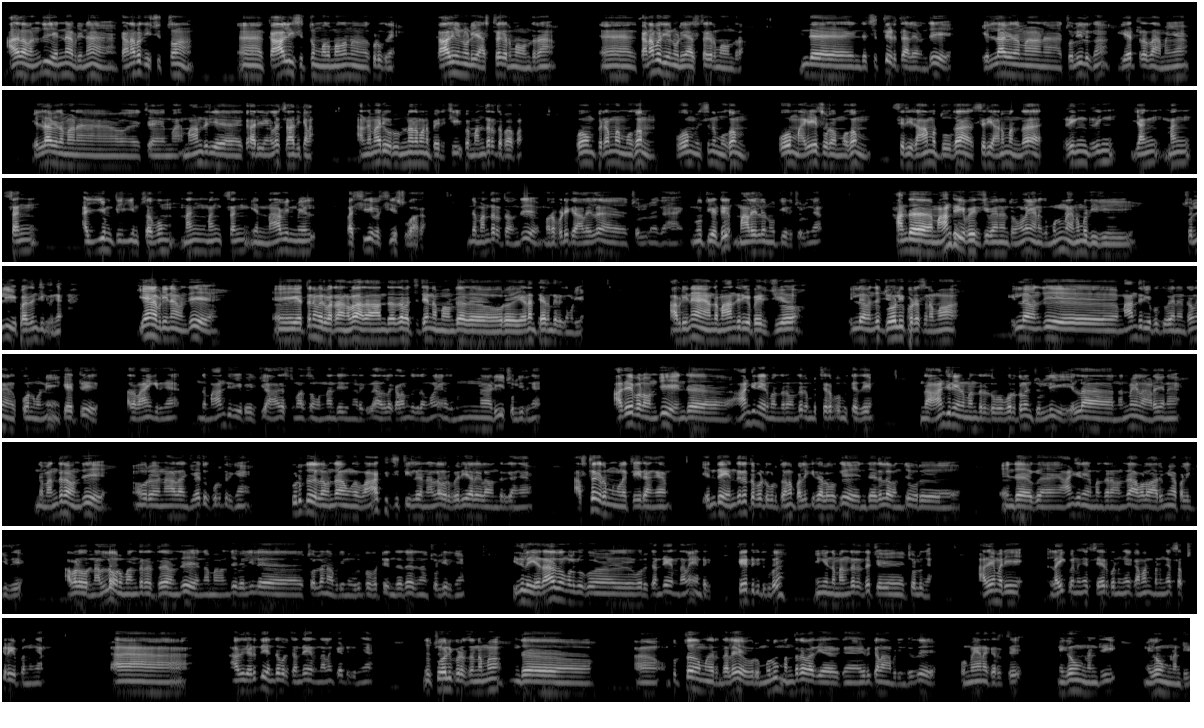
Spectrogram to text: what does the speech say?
அதில் வந்து என்ன அப்படின்னா கணபதி சித்தம் காளி சித்தம் முத முதன்னு கொடுக்குறேன். காளியினுடைய அஷ்டகர்ம மந்திரம் கணபதியினுடைய அஷ்டகர்ம மந்திரம். இந்த இந்த சித்து எடுத்தாலே வந்து எல்லா விதமான தொழிலுக்கும் ஏற்றதாக அமையும் எல்லா விதமான மாந்திரிய காரியங்களை சாதிக்கலாம். அந்த மாதிரி ஒரு உன்னதமான பயிற்சி. இப்போ மந்திரத்தை பார்ப்போம். ஓம் பிரம்ம முகம் ஓம் விஷ்ணு முகம் ஓம் மகேஸ்வர முகம் ஸ்ரீ ராமதூதா ஸ்ரீ அனுமந்தா ரிங் ரிங் யங் மங் சங் ஐயம் கிளியும் சவும் நங் மங் சங் என் நாவின் மேல் வசிய வசிய சுவாகா. இந்த மந்திரத்தை வந்து முறைப்படி காலையில் சொல்லுங்க நூற்றி எட்டு மாலையில் நூற்றி எட்டு சொல்லுங்கள் அந்த மாந்திரிய பயிற்சி வேணுன்றவங்களாம் எனக்கு முன் அனுமதி சொல்லி பதிஞ்சுக்கிறேங்க ஏன் அப்படின்னா வந்து எத்தனை பேர் வர்றாங்களோ அதை அந்த இதை வச்சுட்டே நம்ம வந்து அதை ஒரு இடம் தேர்ந்தெடுக்க முடியும். அப்படின்னா அந்த மாந்திரிய பயிற்சியோ இல்லை வந்து ஜோலி பிரசனமோ இல்லை வந்து மாந்திரிய புக்கு வேணுன்றவங்க எனக்கு ஃபோன் பண்ணி கேட்டு அதை வாங்கிக்கிடுங்க இந்த மாந்திரிய பயிற்சி ஆகஸ்ட் மாதம் ஒன்றாம் தேதி நடக்குது. அதில் கலந்துக்கிறவங்க எனக்கு முன்னாடியே சொல்லிடுங்க. அதே போல் வந்து இந்த ஆஞ்சநேயர் மந்திரம் வந்து ரொம்ப சிறப்பு மிக்கது. இந்த ஆஞ்சநேயர் மந்திரத்தை ஒவ்வொருத்தரும் சொல்லி எல்லா நன்மைகளும் அடையினேன் இந்த மந்திரம் வந்து ஒரு நாலஞ்சு பேர்த்துக்கு கொடுத்துருக்கேன். கொடுத்ததுல வந்து அவங்க வாக்கு சித்தியில் நல்ல ஒரு பெரிய ஆளுகளாக வந்திருக்காங்க. அஷ்டகிரமங்களை செய்கிறாங்க எந்த எந்திரத்தை போட்டு கொடுத்தாலும் பழிக்கிற அளவுக்கு இந்த இதில் வந்து ஒரு இந்த ஆஞ்சநேயர் மந்திரம் வந்து அவ்வளோ அருமையாக பழிக்குது அவ்வளோ ஒரு நல்ல ஒரு மந்திரத்தை வந்து நம்ம வந்து வெளியில் சொல்லணும் அப்படின்னு விருப்பப்பட்டு இந்த இதை நான் சொல்லியிருக்கேன். இதில் ஏதாவது உங்களுக்கு ஒரு சந்தேகம் இருந்தாலும் என்கிட்ட கேட்டுக்கிட்டு கூட நீங்கள் இந்த மந்திரத்தை செ- சொல்லுங்கள் அதே மாதிரி லைக் பண்ணுங்கள் ஷேர் பண்ணுங்கள் கமெண்ட் பண்ணுங்கள் சப்ஸ்கிரைப் பண்ணுங்கள் அதுக்கடுத்து எந்த ஒரு சந்தேகம் இருந்தாலும் கேட்டுக்கோங்க. இந்த சோழி பிரசன்னமும் இந்த ஆஹ், புத்தகமும் இருந்தாலே ஒரு முழு மந்திரவாதியாக இருக்க இருக்கலாம் அப்படின்றது உண்மையான கருத்து. மிகவும் நன்றி. மிகவும் நன்றி.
